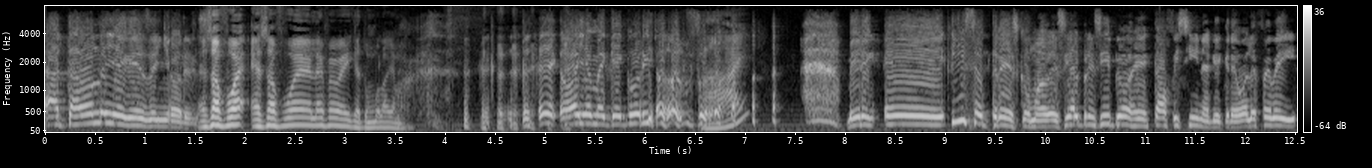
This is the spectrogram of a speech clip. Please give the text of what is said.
¿Hasta dónde llegué, señores? Eso fue, eso fue el FBI que tumbó la llamada. Óyeme, qué curioso. Miren, eh, IC3, como decía al principio, es esta oficina que creó el FBI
